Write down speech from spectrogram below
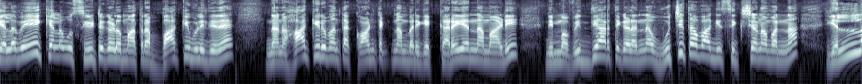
ಕೆಲವೇ ಕೆಲವು ಸೀಟುಗಳು ಮಾತ್ರ ಬಾಕಿ ಉಳಿದಿದೆ. ನಾನು ಹಾಕಿರುವಂಥ ಕಾಂಟ್ಯಾಕ್ಟ್ ನಂಬರಿಗೆ ಕರೆಯನ್ನು ಮಾಡಿ, ನಿಮ್ಮ ವಿದ್ಯಾರ್ಥಿಗಳನ್ನು ಉಚಿತವಾಗಿ ಶಿಕ್ಷಣವನ್ನು ಎಲ್ಲ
